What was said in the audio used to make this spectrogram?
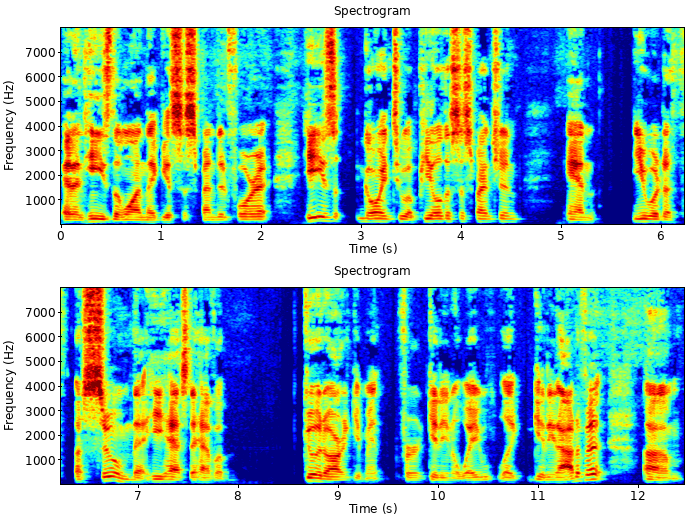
And then he's the one that gets suspended for it. He's going to appeal the suspension, and you would assume that he has to have a good argument for getting away, like getting out of it. Um,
